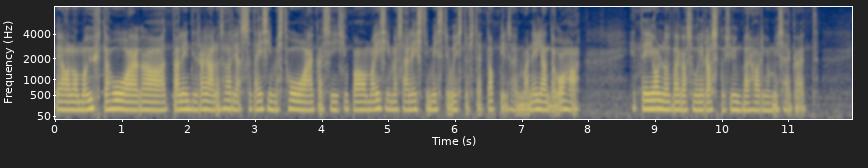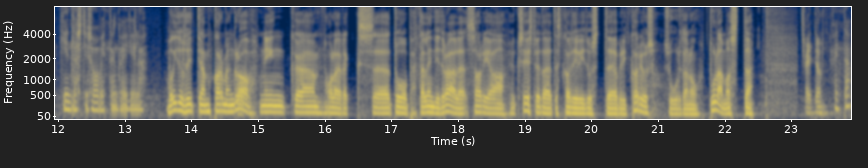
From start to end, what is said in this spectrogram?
peale oma ühte hooaega Talendid rajale sarjas, seda esimest hooaega, siis juba oma esimesel Eesti meistrivõistluste etapil sain ma neljanda koha. et ei olnud väga suuri raskusi ümberharjumisega, et kindlasti soovitan kõigile võidusõitja Karmen Kraav ning äh, Olerex äh, toob Talendid rajale sarja üks eestvedajatest Kardiliidust äh, Priit Karjus, suur tänu tulemast! Aitäh! aitäh!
